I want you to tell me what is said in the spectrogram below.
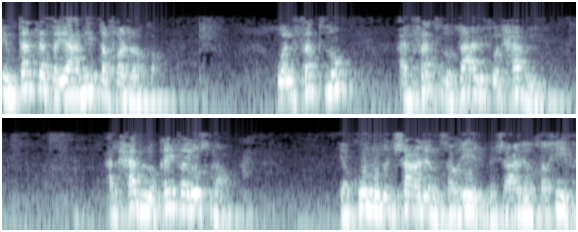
انتكث يعني تفرق. والفتل الفتل تعرف الحبل. الحبل كيف يصنع؟ يكون من شعر صغير من شعر خفيف.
